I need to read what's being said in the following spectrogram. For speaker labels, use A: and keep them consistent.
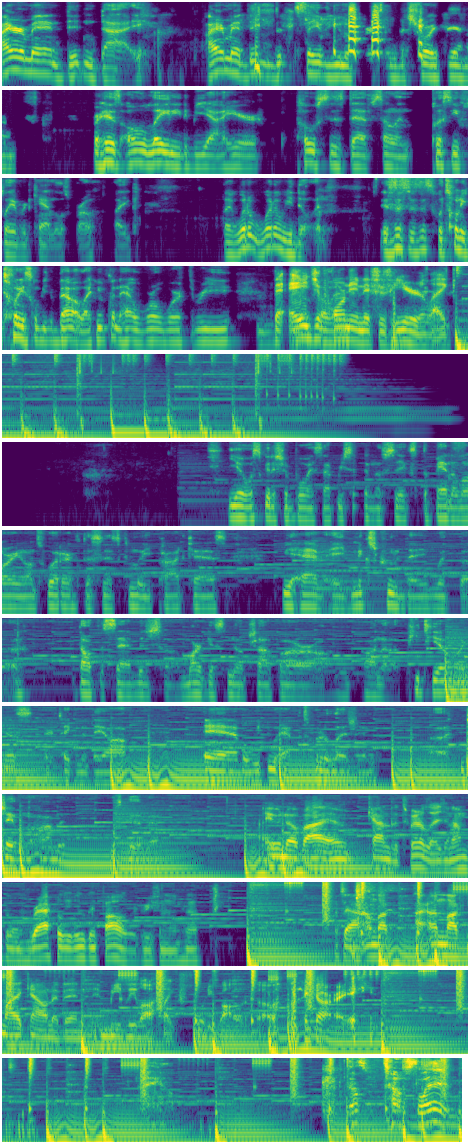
A: Iron Man didn't die. Iron Man didn't save the universe and destroy Thanos for his old lady to be out here post his death selling pussy flavored candles, bro. Like, like what? What are we doing? Is this is this what 2020 is gonna be about? Like, we're gonna have World War Three.
B: The age of horniness is here. Like.
A: Yo, what's good? It's your boy Cypress 706, the Mandalorian on Twitter. This is Committee Podcast. We have a mixed crew today with uh, Savage, uh, Marcus Nil Chopper on, on uh, PTO, I guess. They're taking the day off. And but we do have the Twitter legend, uh, Jalen Muhammad. What's good, man?
B: I even know if I am counting the Twitter legend. I'm doing rapidly losing followers recently. Huh? I unlocked, I unlocked my account and then immediately lost like 40 followers. So like, all right.
C: That's tough sledding.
